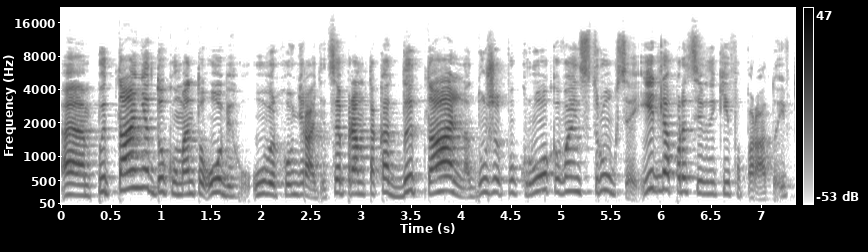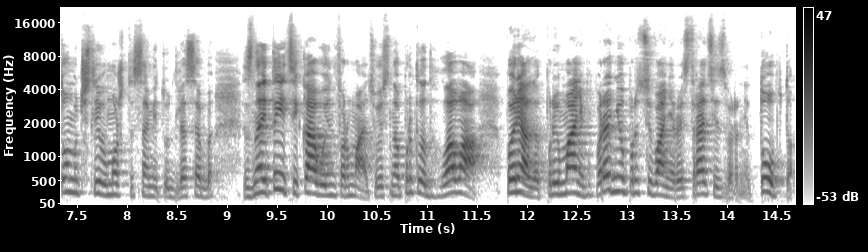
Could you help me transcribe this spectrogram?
е, питання документообігу у Верховній Раді. Це прям така детальна, дуже покрокова інструкція і для працівників апарату, і в тому числі ви можете самі тут для себе знайти цікаву інформацію. Ось, наприклад, глава порядок приймання попереднього опрацювання, реєстрації звернення. Тобто,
